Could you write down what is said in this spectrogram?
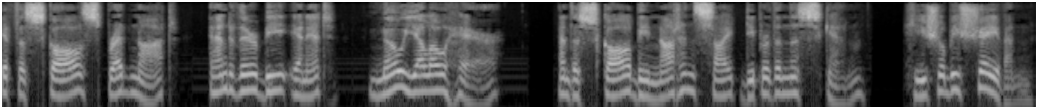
if the scall spread not, and there be in it no yellow hair, and the scall be not in sight deeper than the skin, he shall be shaven,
